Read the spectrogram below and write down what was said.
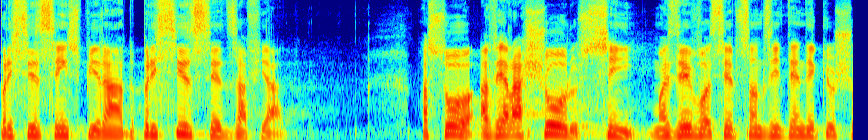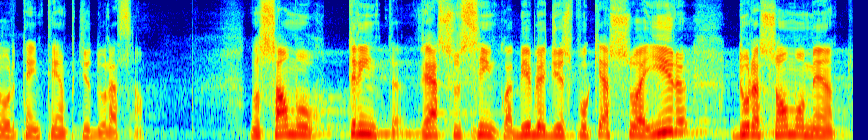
precisa ser inspirado, precisa ser desafiado. Pastor, haverá choro? Sim, mas eu e você precisamos entender que o choro tem tempo de duração. No Salmo 30, verso 5, a Bíblia diz, porque a sua ira dura só um momento,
